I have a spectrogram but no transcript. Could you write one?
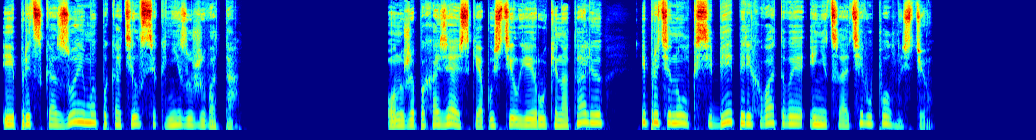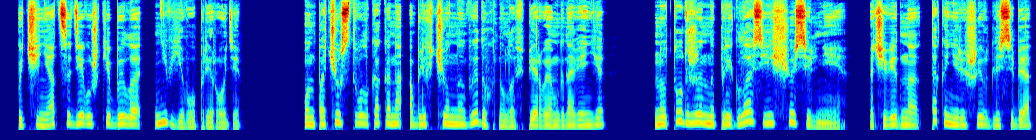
и предсказуемо покатился к низу живота. Он уже по-хозяйски опустил ей руки на талию и притянул к себе, перехватывая инициативу полностью. Подчиняться девушке было не в его природе. Он почувствовал, как она облегченно выдохнула в первое мгновение, но тут же напряглась еще сильнее, очевидно, так и не решив для себя,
